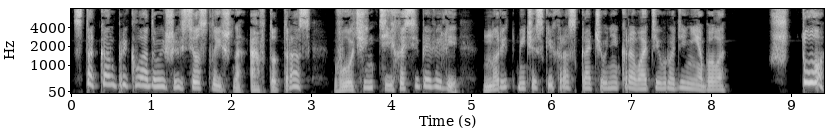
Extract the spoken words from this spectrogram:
«Стакан прикладываешь, и все слышно. А в тот раз вы очень тихо себя вели, но ритмических раскачиваний кровати вроде не было». «Что?»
